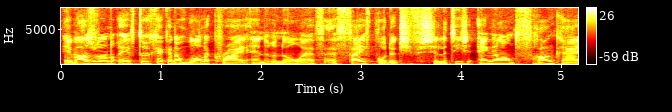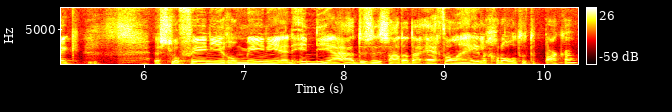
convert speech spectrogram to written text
Hey, maar als we dan nog even terugkijken naar WannaCry en Renault. Hè, vijf productiefacilities. Engeland, Frankrijk, Slovenië, Roemenië en India. Dus ze hadden daar echt wel een hele grote te pakken.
